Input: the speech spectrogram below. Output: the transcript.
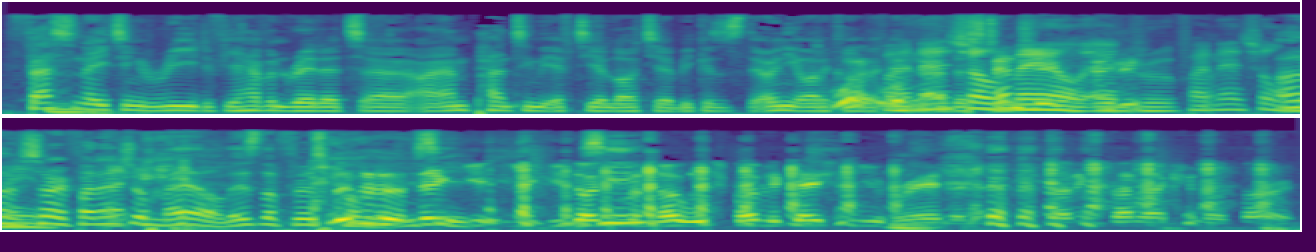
Fascinating read. If you haven't read it, uh, I am punting the FT a lot here because it's the only article. What? Financial Mail, Andrew. Financial Mail. oh, Mail. sorry, Financial Mail. There's the first this comment. Is the thing. You, you, you don't even know which publication you've read, and you're starting to sound like an authority.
